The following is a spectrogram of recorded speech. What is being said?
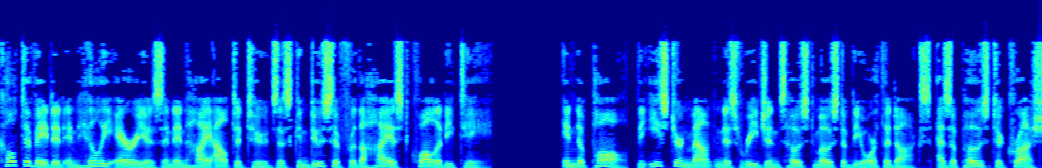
Cultivated in hilly areas and in high altitudes is conducive for the highest quality tea. In Nepal, the eastern mountainous regions host most of the orthodox as opposed to crush,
